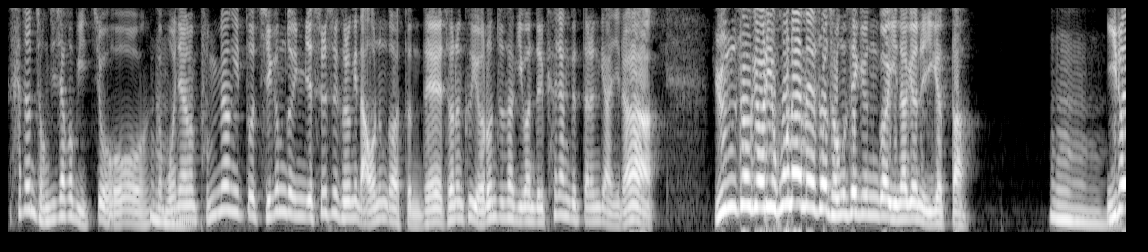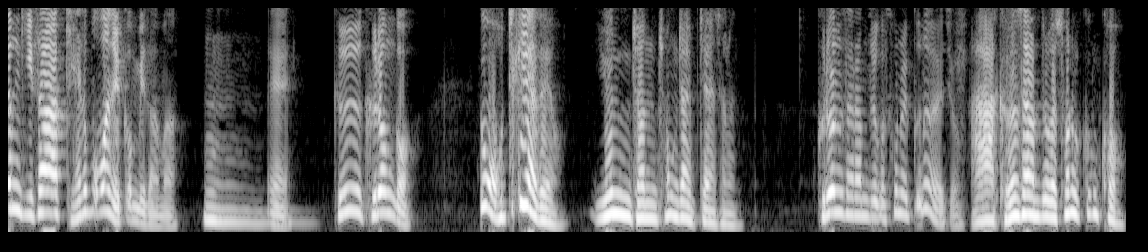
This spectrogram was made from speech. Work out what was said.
사전 정치 작업이 있죠. 그러니까 음. 뭐냐면 분명히 또 지금도 이제 슬슬 그런 게 나오는 것 같던데 저는 그 여론조사 기관들이 편향됐다는 게 아니라 윤석열이 호남에서 정세균과 이낙연을 이겼다. 음. 이런 기사 계속 뽑아낼 겁니다 아마. 음. 예. 그 그런 거 그럼 어떻게 해야 돼요? 윤 전 총장 입장에서는 그런 사람들과 손을 끊어야죠. 아 그런 사람들과 손을 끊고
